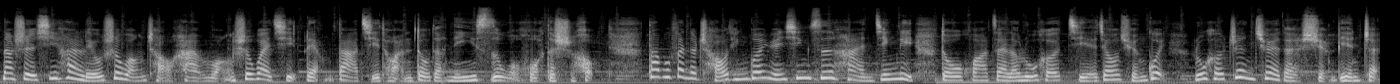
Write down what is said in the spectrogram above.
那是西汉刘氏王朝和王室外戚两大集团斗得你死我活的时候，大部分的朝廷官员心思和精力都花在了如何结交权贵，如何正确的选边战，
